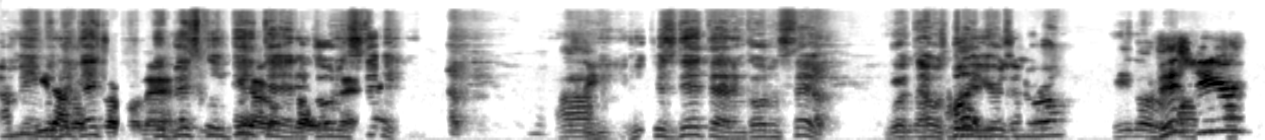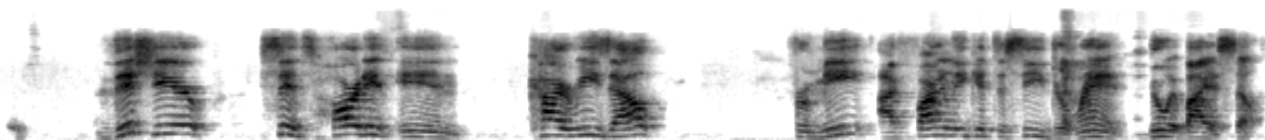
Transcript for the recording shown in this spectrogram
I mean, but not he, gonna bas- start on he basically did that in start on Golden that. State. uh, He, he just did that in Golden State. What, that was But- years in a row. he go to the this finals. year, this year, since Harden and Kyrie's out, for me, I finally get to see Durant do it by himself.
